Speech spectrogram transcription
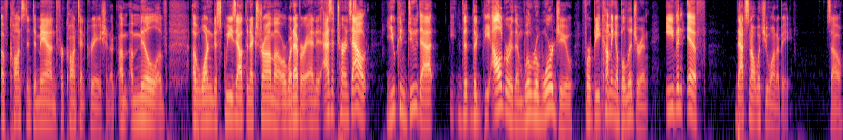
of constant demand for content creation, a, a, mill of of wanting to squeeze out the next drama or whatever. And as it turns out, you can do that. The, the, the algorithm will reward you for becoming a belligerent, even if that's not what you want to be. So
